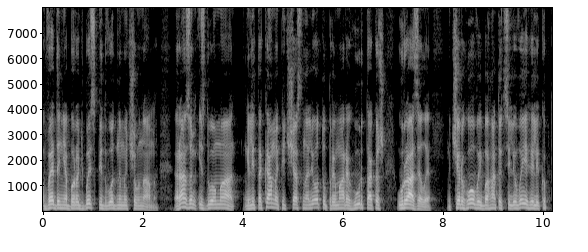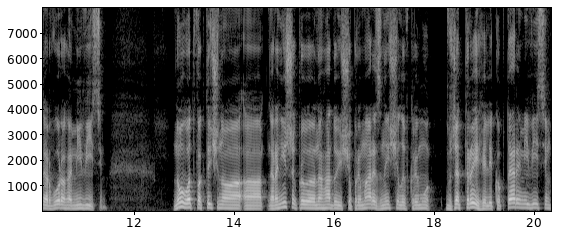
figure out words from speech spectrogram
ведення боротьби з підводними човнами. Разом із двома літаками під час нальоту примари ГУР також уразили черговий багатоцільовий гелікоптер ворога Мі 8 Ну от фактично раніше про нагадую, що примари знищили в Криму вже три гелікоптери Мі 8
